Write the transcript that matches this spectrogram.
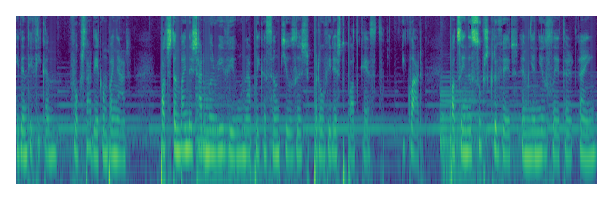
identifica-me, vou gostar de acompanhar. Podes também deixar uma review na aplicação que usas para ouvir este podcast. E claro, podes ainda subscrever a minha newsletter em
